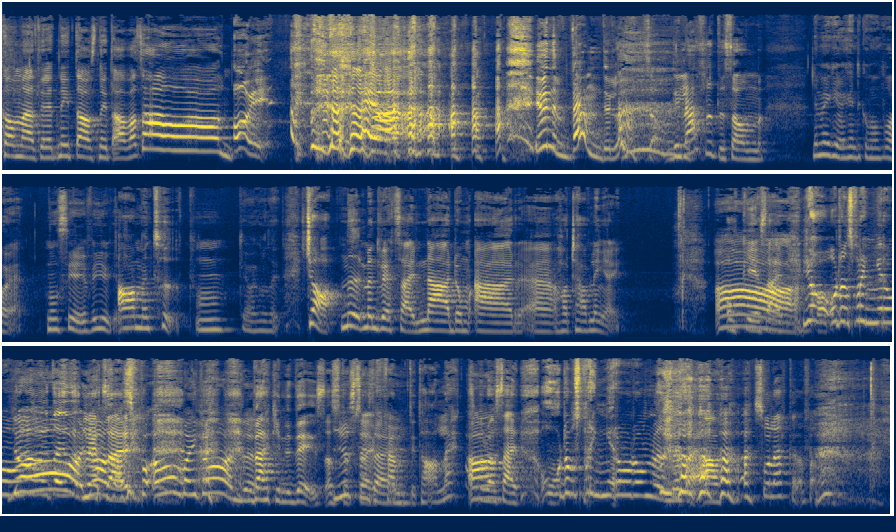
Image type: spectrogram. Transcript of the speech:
välkomna till ett nytt avsnitt av Vassan! Oj! jag vet inte vem du lät som. Du lät lite som... Nej men gud jag kan inte komma på det. Någon seriefigur Ja men typ. Mm. Gud vad konstigt. Ja, nej, men du vet såhär när de är, eh, har tävlingar. Och är såhär, ja och de springer och... Ah. Ja! du vet, ja såhär. så oh my god! Back in the days, alltså Just typ det, såhär där. 50-talet. Ja. Och det var såhär, åh de springer och de... vet, såhär, ja, så lät det i alla fall.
